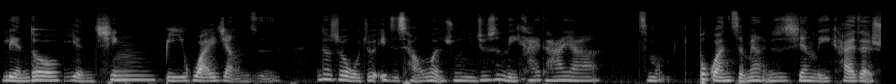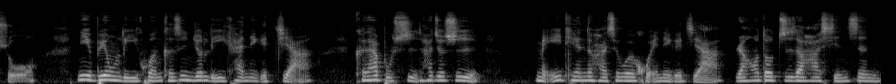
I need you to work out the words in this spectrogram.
脸都眼青鼻歪这样子。那时候我就一直常问说：“你就是离开他呀？”怎么不管怎么样，你就是先离开再说。你也不用离婚，可是你就离开那个家。可他不是，他就是每一天都还是会回那个家，然后都知道他先生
